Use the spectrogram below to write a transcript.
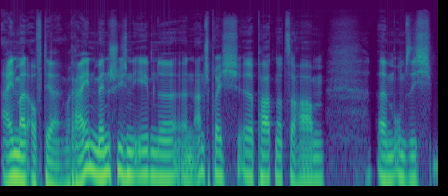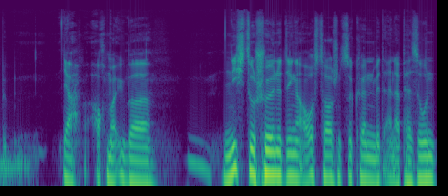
einmal auf der rein menschlichen Ebene einen Ansprechpartner zu haben, ähm, um sich ja auch mal über nicht so schöne Dinge austauschen zu können mit einer Person,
